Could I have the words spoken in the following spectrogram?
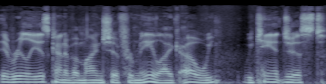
it really is kind of a mind shift for me. Like, oh, we we can't just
